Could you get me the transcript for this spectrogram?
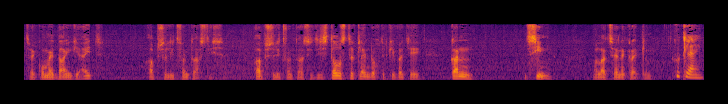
sy kom uit daantjie uit. Absoluut fantasties. Absoluut fantasties. Die stilste klein dogtertjie wat jy kan sien. Maar laat sy in 'n kruit klim. Hoe klein?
